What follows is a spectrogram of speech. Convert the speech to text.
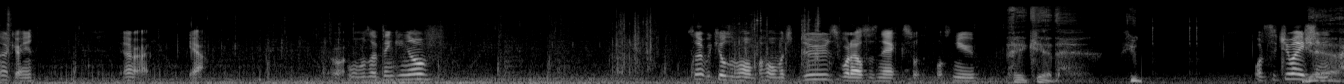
Okay. Alright. Yeah. What was I thinking of? So, we killed a whole, a whole bunch of dudes. What else is next? What, what's new? Hey, kid. You. What's the situation? Yeah.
